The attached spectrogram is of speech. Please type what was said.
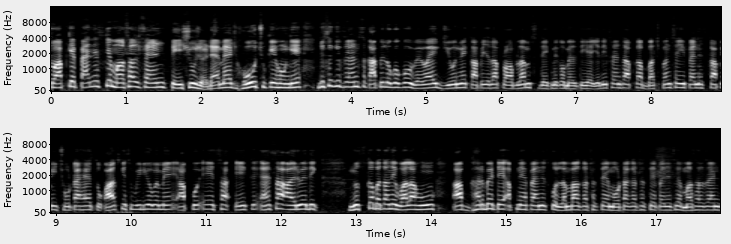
तो आपके पेनिस के मसल्स एंड टिश्यूज डैमेज हो चुके होंगे, जिससे कि फ्रेंड्स काफ़ी लोगों को वैवाहिक जीवन में काफ़ी ज़्यादा प्रॉब्लम्स देखने को मिलती है। यदि फ्रेंड्स आपका बचपन से ही पेनिस काफ़ी छोटा है तो आज की इस वीडियो में मैं आपको ऐसा एक ऐसा आयुर्वेदिक नुस्खा बताने वाला हूँ। आप घर बैठे अपने पेनिस को लंबा कर सकते हैं, मोटा कर सकते हैं पेनिस के मसल्स एंड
